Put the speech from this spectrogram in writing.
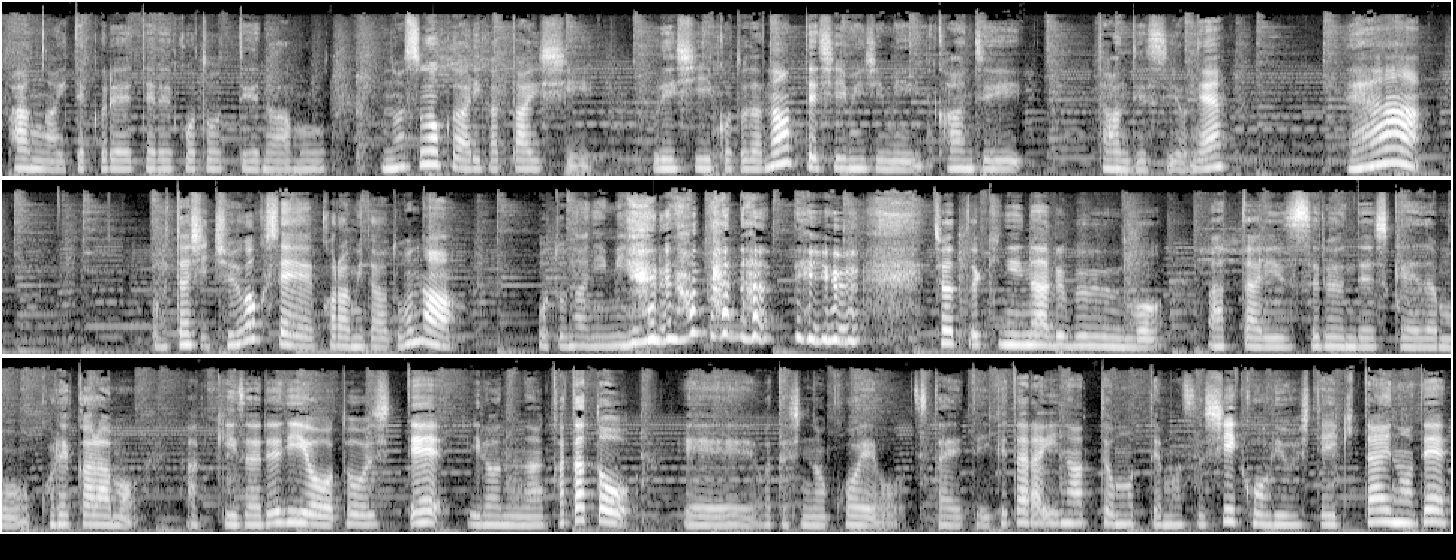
ファンがいてくれてることっていうのはもうものすごくありがたいし嬉しいことだなってしみじみ感じたんですよね。ね私中学生から見たらどんな大人に見えるのかなっていうちょっと気になる部分もあったりするんですけれどもこれからもアッキーザレディオを通していろんな方と、えー、私の声を伝えていけたらいいなって思ってますし交流していきたいので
